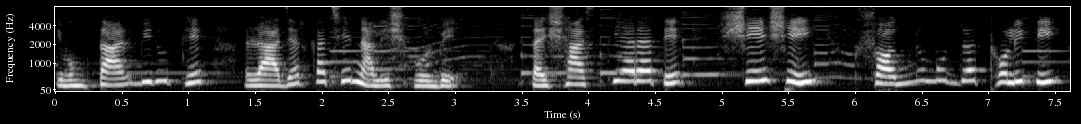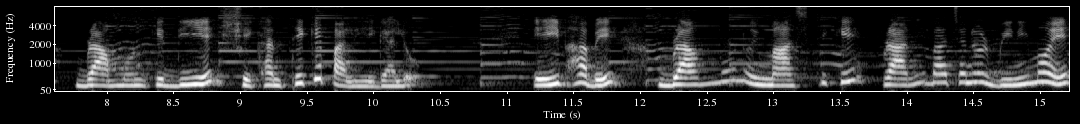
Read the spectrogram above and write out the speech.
এবং তার বিরুদ্ধে রাজার কাছে নালিশ করবে। তাই শাস্তি এড়াতে সে সেই স্বর্ণ মুদ্রার থলিটি ব্রাহ্মণকে দিয়ে সেখান থেকে পালিয়ে গেল। এইভাবে ব্রাহ্মণ ওই মাছটিকে প্রাণী বাঁচানোর বিনিময়ে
